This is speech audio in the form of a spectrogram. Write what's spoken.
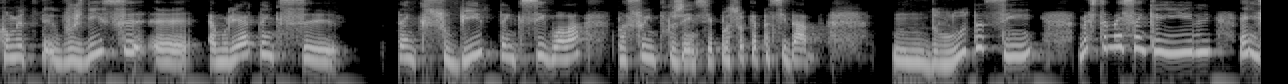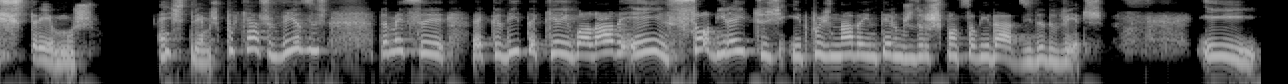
como eu vos disse, eh, a mulher tem que se tem que subir, tem que se igualar pela sua inteligência, pela sua capacidade hum, de luta, sim, mas também sem cair em extremos. Em extremos, porque às vezes também se acredita que a igualdade é só direitos e depois nada em termos de responsabilidades e de deveres. E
